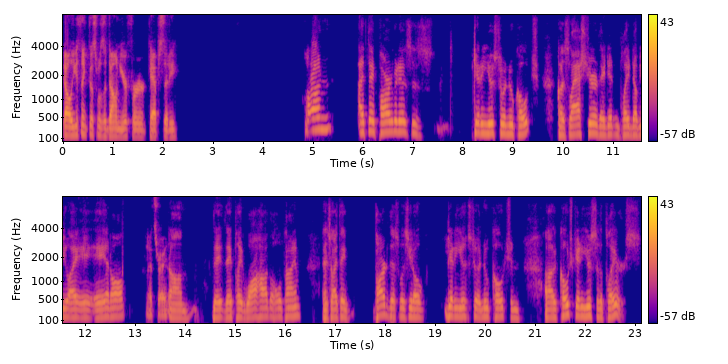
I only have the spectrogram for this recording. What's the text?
Del, you think this was a down year for Cap City? One, I think part of it is is getting used to a new coach because last year they didn't play WIAA at all. That's right. Um, they they played Waha the whole time, and so I think part of this was you know getting used to a new coach and uh, coach getting used to the players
